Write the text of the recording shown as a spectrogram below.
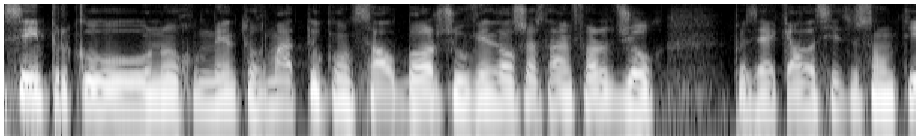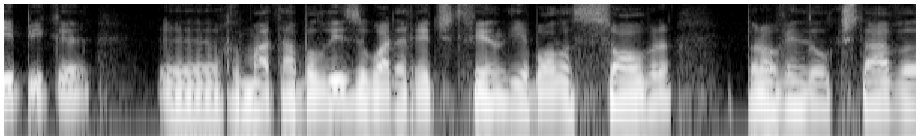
Sim, porque o, no momento do remate do Gonçalo Borges, o Vendel já estava fora de jogo. Pois é aquela situação típica, uh, remata a baliza, o guarda-redes defende e a bola sobra para o Vendel que estava,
